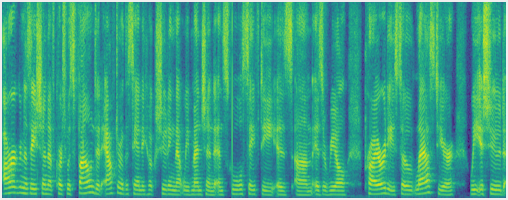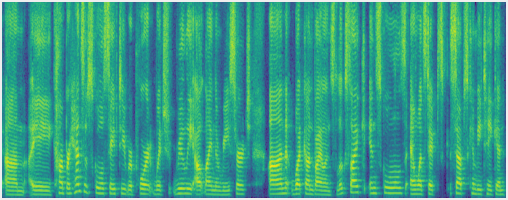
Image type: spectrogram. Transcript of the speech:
our organization, of course, was founded after the Sandy Hook shooting that we've mentioned, and school safety is um, is a real priority. So last year we issued um, a comprehensive school safety report, which really outlined the research on what gun violence looks like in schools and what steps steps can be taken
